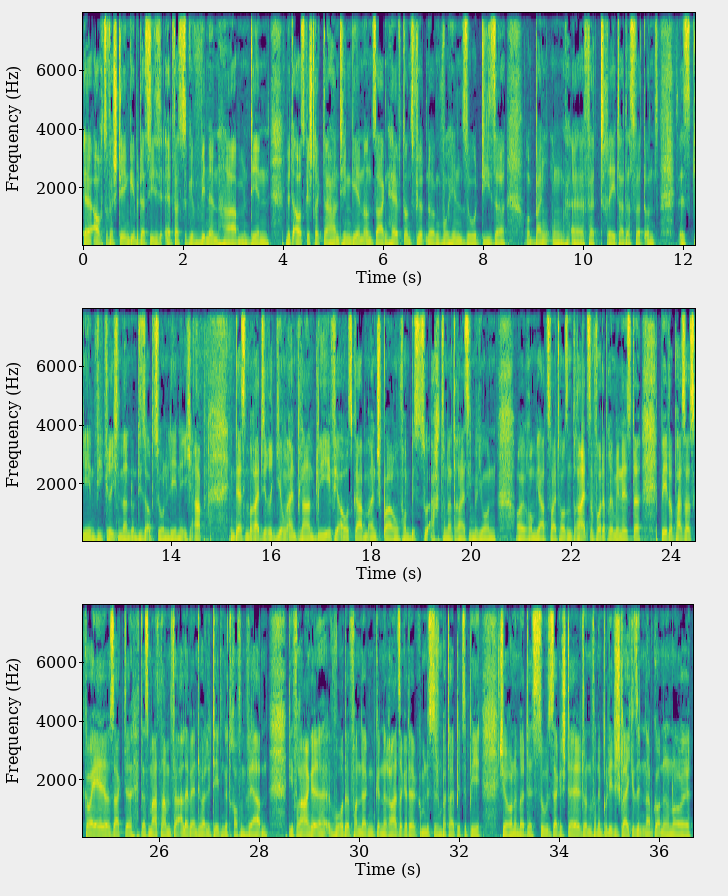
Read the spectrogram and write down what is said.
äh, auch zu verstehen gebe, dass sie etwas zu gewinnen haben, denen mit ausgestreckter Hand hingehen und sagen, helft uns, führt nirgendwo hin, so dieser Bankenvertreter. Äh, das wird uns es gehen wie Griechenland und diese Option lehne ich ab. Indessen bereitet die Regierung einen Plan B für Ausgabeneinsparungen von bis zu 830 Millionen Euro im Jahr 2013 vor. Der Premierminister Pedro Passos Coelho sagte, dass Maßnahmen für alle Eventualitäten getroffen werden. Die Frage wurde von dem Generalsekretär der Kommunistischen Partei PCP, Geronimo de Sousa, gestellt und von dem politisch gleichgesinnten Abgeordneten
